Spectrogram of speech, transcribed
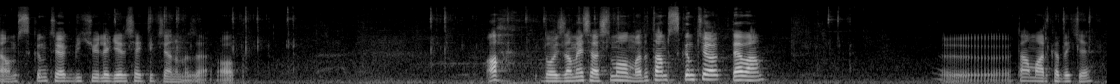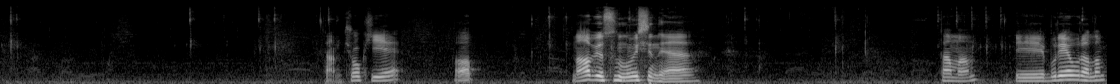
Tamam sıkıntı yok. Bir Q ile geri çektik canımızı. Hop. Ah. Dojlamaya çalıştım olmadı. Tam sıkıntı yok. Devam. Ee, tam arkadaki. Tamam çok iyi. Hop. Ne yapıyorsun Lucian ya? Tamam. Ee, buraya vuralım.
